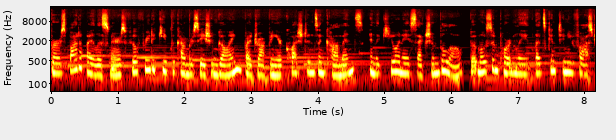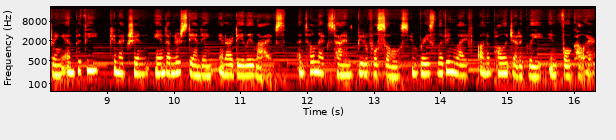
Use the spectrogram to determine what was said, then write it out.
For our Spotify listeners, feel free to keep the conversation going by dropping your questions and comments in the Q&A section below, but most importantly, let's continue fostering empathy, connection, and understanding in our daily lives. Until next time, beautiful souls, embrace living life unapologetically in full color.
